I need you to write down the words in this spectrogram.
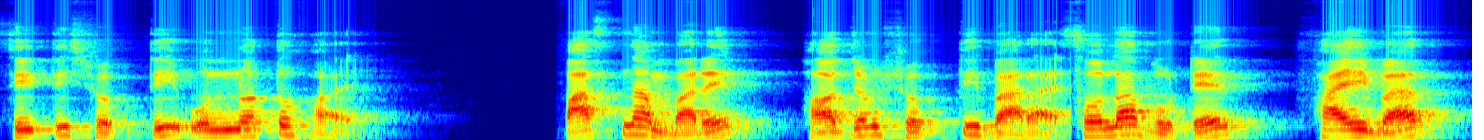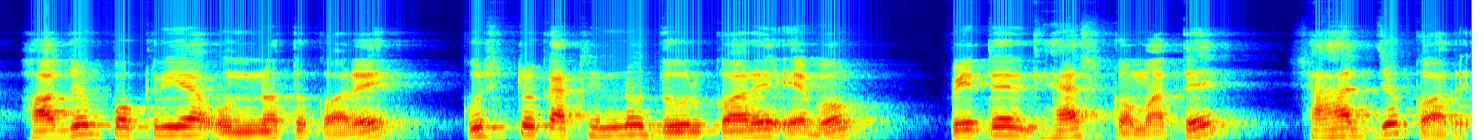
স্মৃতিশক্তি উন্নত হয়। পাঁচ নম্বরে হজম শক্তি বাড়ায়। ছোলা বুটের ফাইবার হজম প্রক্রিয়া উন্নত করে, কুষ্ঠকাঠিন্য দূর করে এবং পেটের ঘ্যাস কমাতে সাহায্য করে।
